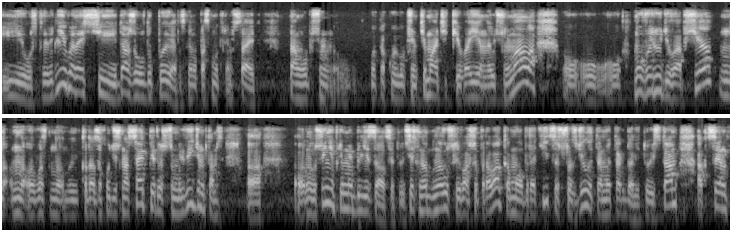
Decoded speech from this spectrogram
И у «Справедливой России», и даже у ЛДПР, если мы посмотрим сайт, там, в общем, вот такой, в общем, тематики военной очень мало. Новые люди вообще, когда заходишь на сайт, первое, что мы видим, там а, нарушение при мобилизации. То есть, если нарушили ваши права, кому обратиться, что сделать там и так далее. То есть, там акцент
